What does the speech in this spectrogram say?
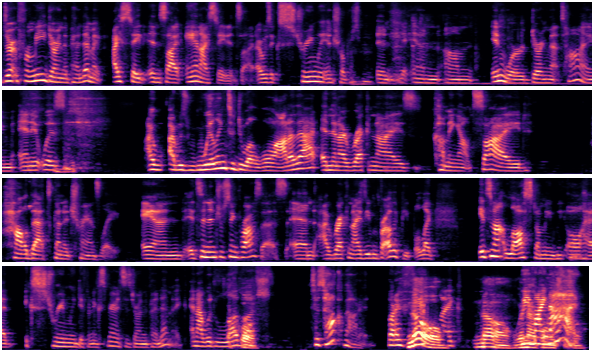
during for me during the pandemic, I stayed inside and I stayed inside. I was extremely introspective mm-hmm. in, in um, inward during that time, and it was. Mm-hmm. I, I was willing to do a lot of that. And then I recognize coming outside how that's going to translate. And it's an interesting process. And I recognize even for other people, like it's not lost on me. We all had extremely different experiences during the pandemic. And I would love us to talk about it. But I feel no, like no, we might not. To.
